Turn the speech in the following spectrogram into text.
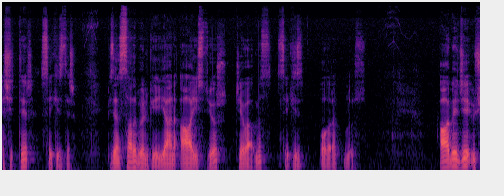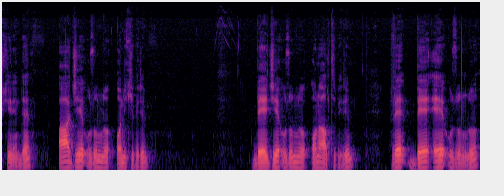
eşittir 8'dir. Bizden sarı bölgeyi yani A istiyor. Cevabımız 8 olarak buluruz. ABC üçgeninde AC uzunluğu 12 birim, BC uzunluğu 16 birim ve BE uzunluğu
